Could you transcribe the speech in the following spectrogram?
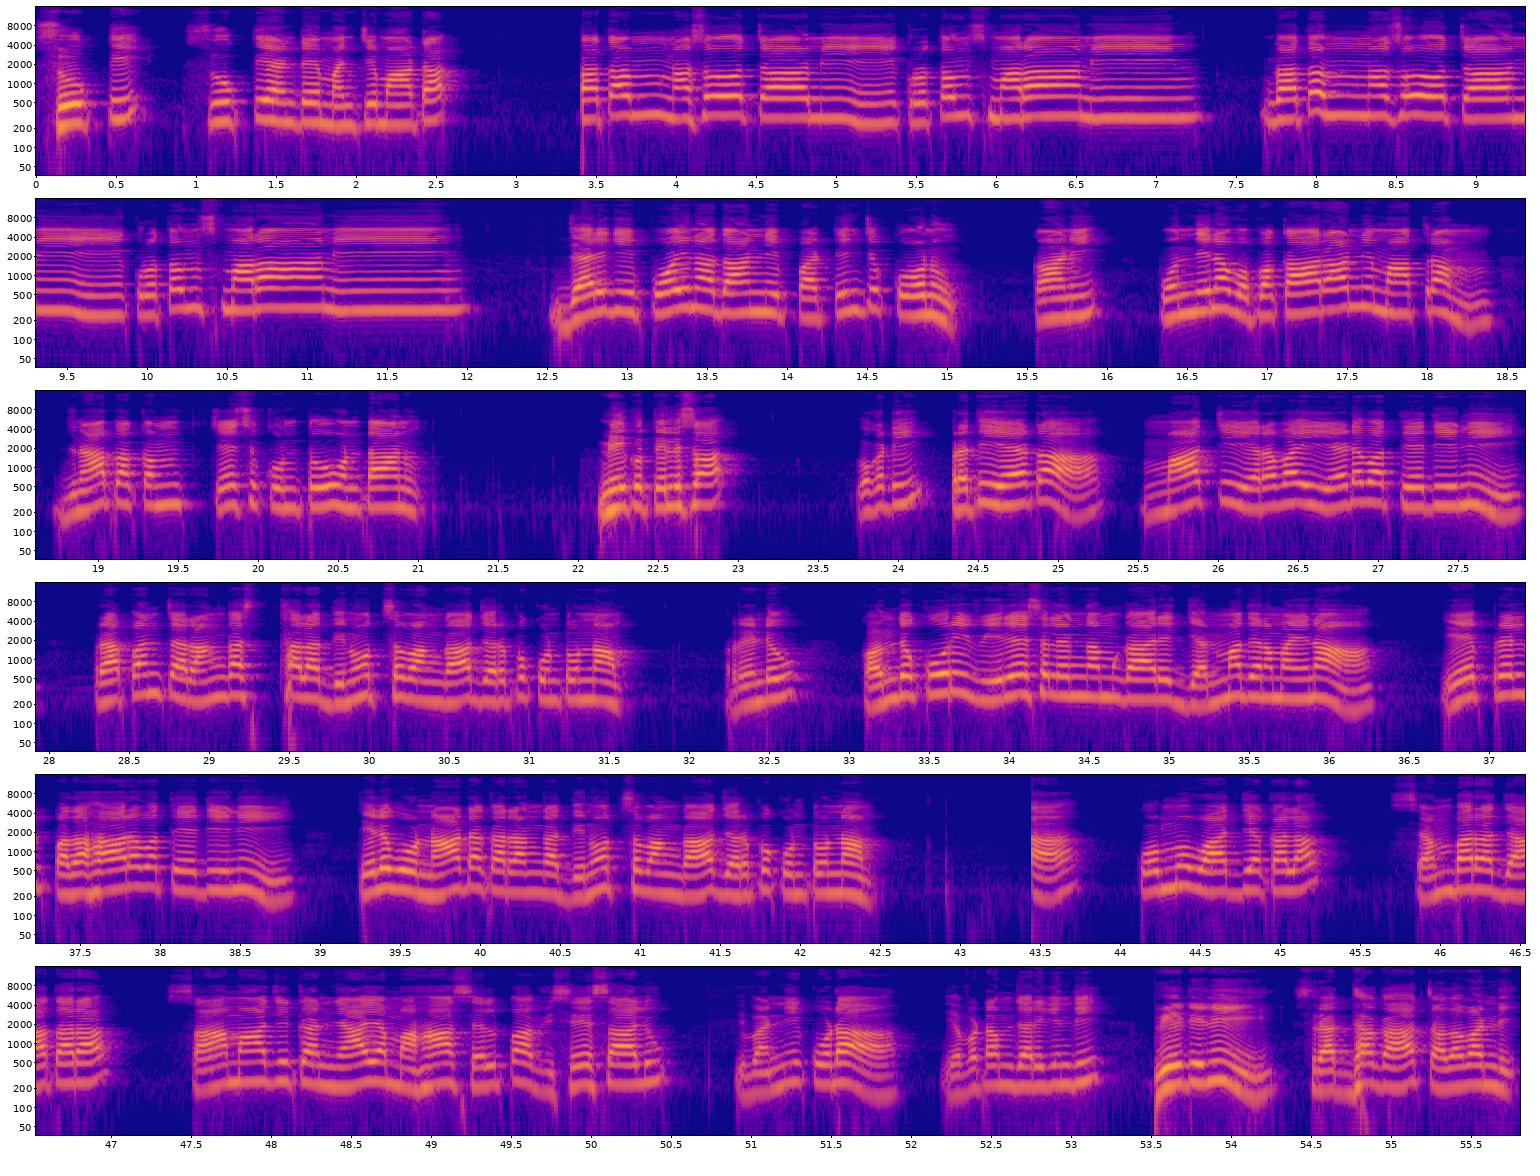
సూక్తి సూక్తి అంటే మంచి మాట. గతం నశోచామి కృతం స్మరామి. గతం నశోచామి కృతం స్మరామి. జరిగిపోయిన దాన్ని పట్టించుకోను. కానీ పొందిన ఉపకారాన్ని మాత్రం జ్ఞాపకం చేసుకుంటూ ఉంటాను. మీకు తెలుసా? ఒకటి ప్రతి ఏటా మార్చి ఇరవై ఏడవ తేదీని ప్రపంచ రంగస్థల దినోత్సవంగా జరుపుకుంటున్నాం. రెండు కందుకూరి వీరేశలింగం గారి జన్మదినమైన ఏప్రిల్ పదహారవ తేదీని తెలుగు నాటక రంగ దినోత్సవంగా జరుపుకుంటున్నాం. కొమ్ము వాద్యకళ శంబర జాతర సామాజిక న్యాయ మహాశిల్ప విశేషాలు ఇవన్నీ కూడా ఇవ్వటం జరిగింది. వీటిని శ్రద్ధగా చదవండి.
